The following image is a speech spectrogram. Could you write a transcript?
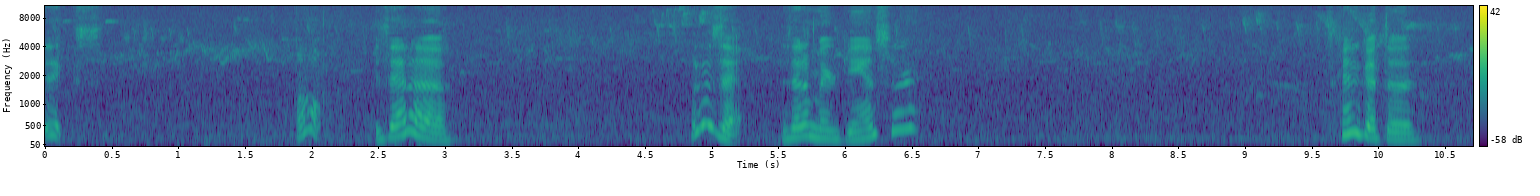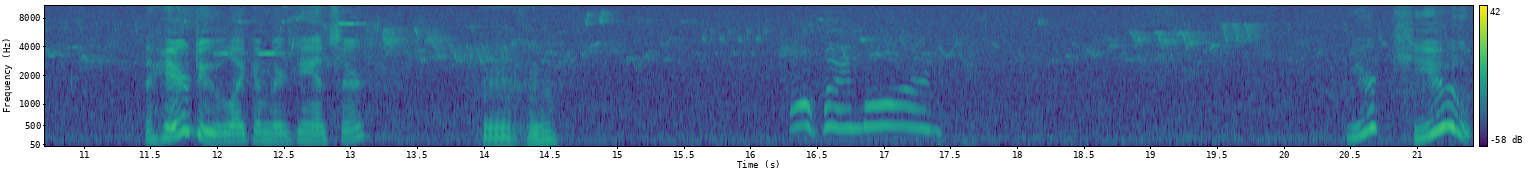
six. Oh, is that a. What is that? Is that a merganser? It's kind of got the the hairdo like a merganser. Mm-hmm. Oh my lord! You're cute.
